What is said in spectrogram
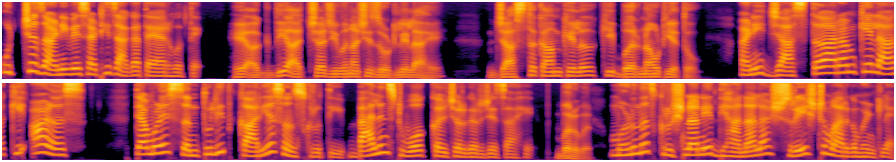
उच्च जाणीवेसाठी जागा तयार होते. हे अगदी आजच्या जीवनाशी जोडलेलं आहे. जास्त काम केलं की बर्नआउट येतो. आणि जास्त आराम केला की आळस. त्यामुळे संतुलित कार्यसंस्कृती बॅलन्स्ड वर्क कल्चर गरजेचं आहे. बरोबर. म्हणूनच कृष्णाने ध्यानाला श्रेष्ठ मार्ग म्हटलंय.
